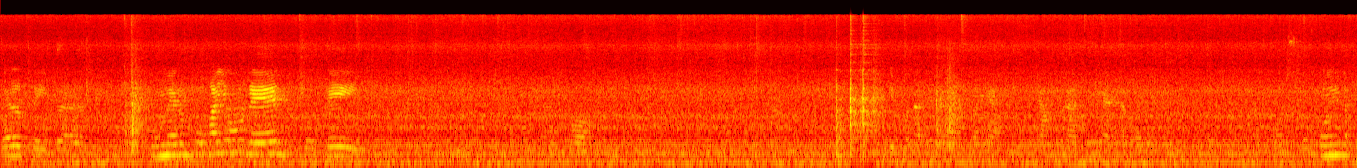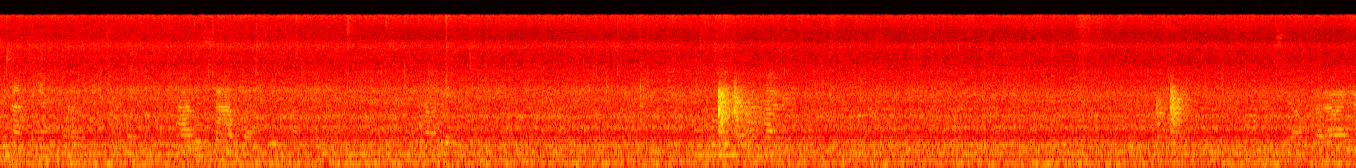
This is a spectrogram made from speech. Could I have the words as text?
bell pepper. Kung meron po kayong red, okay. Yan po. Hindi po natin nalagpan yan. Yan po natin yan. Tapos, kukunin na po natin yan. Halo sa haba. Yan ulit. Kukunin na ang halo ito. Para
